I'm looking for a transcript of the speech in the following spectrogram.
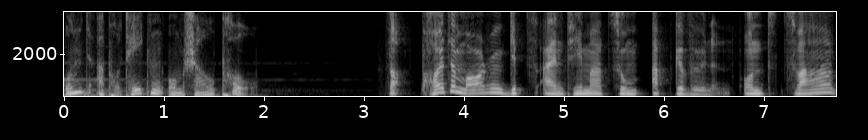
und Apothekenumschau Pro. Heute Morgen gibt's ein Thema zum Abgewöhnen. Und zwar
